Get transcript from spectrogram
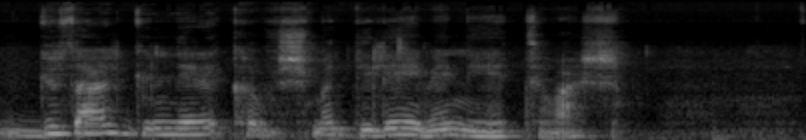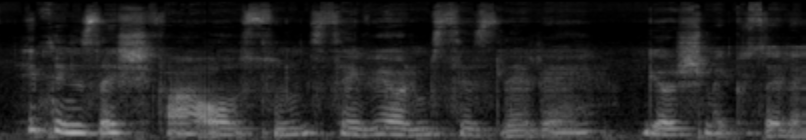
güzel günlere kavuşma dileği ve niyeti var. Hepinize şifa olsun. Seviyorum sizleri. Görüşmek üzere.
